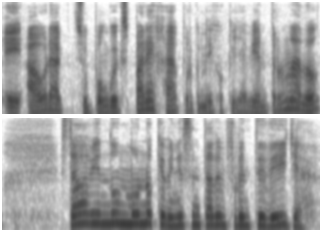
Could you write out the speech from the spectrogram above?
eh, ahora supongo expareja, porque me dijo que ya había entronado, estaba viendo un mono que venía sentado enfrente de ella.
